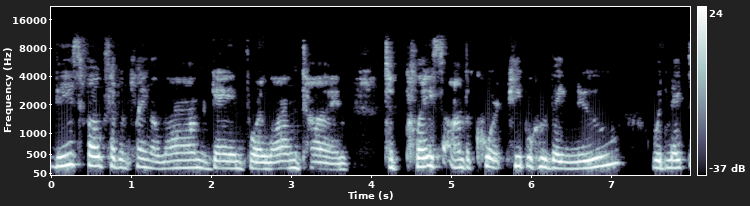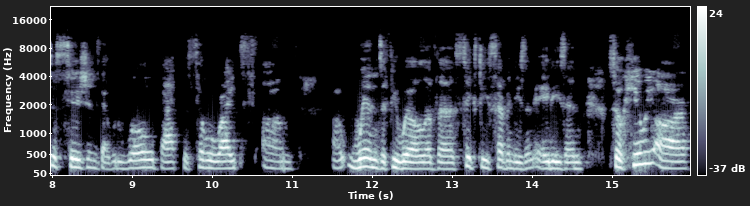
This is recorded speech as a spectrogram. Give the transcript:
These folks have been playing a long game for a long time to place on the court people who they knew would make decisions that would roll back the civil rights um, uh, winds, if you will, of the 60s, 70s, and 80s. And so here we are,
